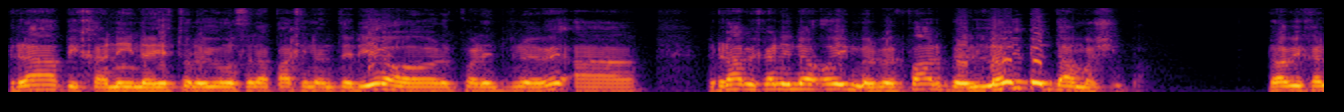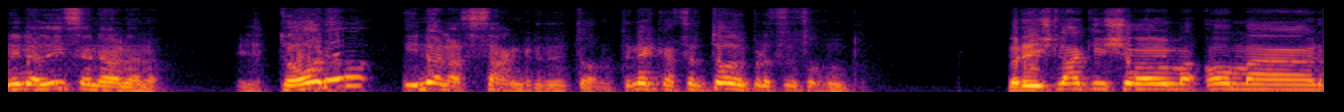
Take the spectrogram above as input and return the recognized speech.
Rabbi Hanina, y esto lo vimos en la página anterior, 49a. Rabbi Hanina, hoy me Rabbi Hanina dice: no, no, no. El toro y no la sangre del toro. Tienes que hacer todo el proceso junto. Reish Omar,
